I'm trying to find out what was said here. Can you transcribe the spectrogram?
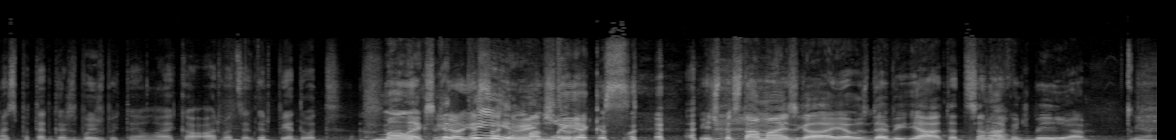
Mēs pat Edgars Buļs bija tajā laikā. Arvats Edgars piedod. Man liekas, ka jā, bija, saka, man liekas. viņš pēc tam aizgāja uz debītu. Jā, tad sanāk, jā. viņš bija. Jā. Jā.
